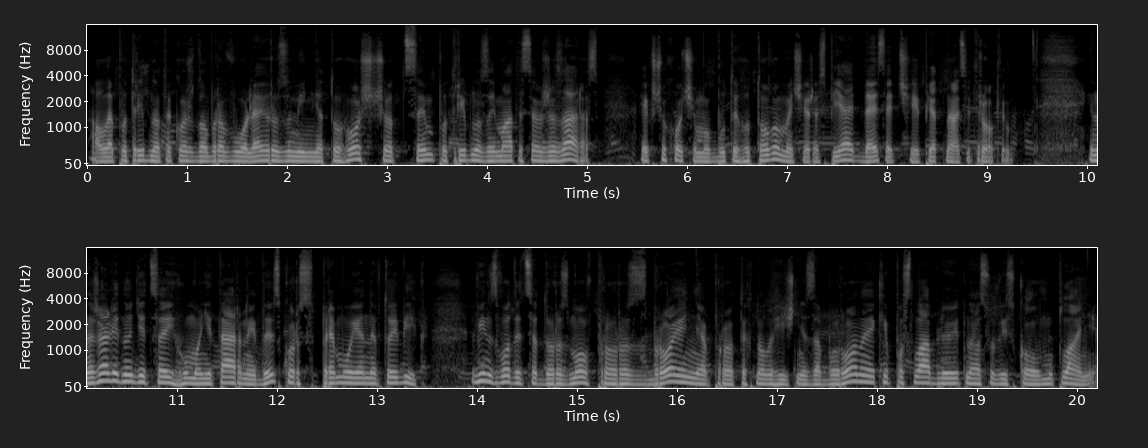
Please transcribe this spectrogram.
Але потрібна також добра воля і розуміння того, що цим потрібно займатися вже зараз, якщо хочемо бути готовими через 5, 10 чи 15 років. І на жаль, іноді цей гуманітарний дискурс прямує не в той бік. Він зводиться до розмов про роззброєння, про технологічні заборони, які послаблюють нас у військовому плані.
